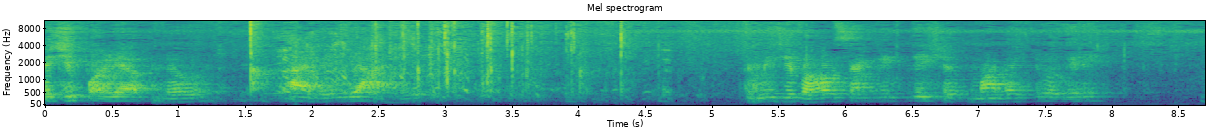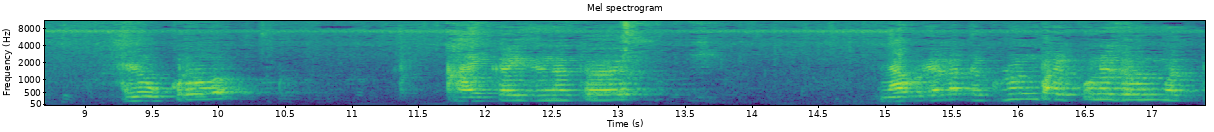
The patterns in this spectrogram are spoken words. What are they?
तशी पळे आपल्यावर आलेली आहे. तुम्ही जे भाव सांगितले शेतमालाचे वगैरे लोक काय काही जण तर नवऱ्याला दखडून बायकोनं जाऊन मत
